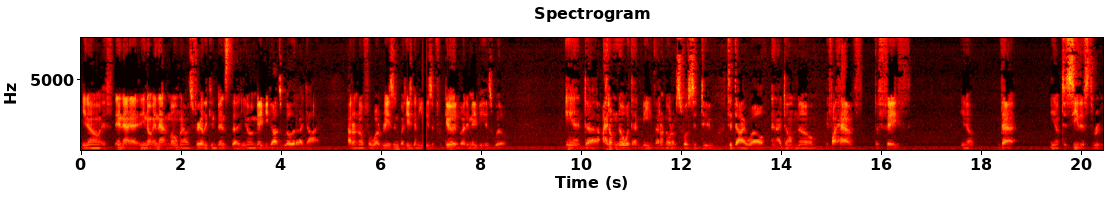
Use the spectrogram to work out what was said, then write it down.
You know, if in that, you know, in that moment, I was fairly convinced that, you know, it may be God's will that I die. I don't know for what reason, but He's going to use it for good, but it may be His will. And uh, I don't know what that means. I don't know what I'm supposed to do to die well. And I don't know if I have the faith, you know, that you know, to see this through.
